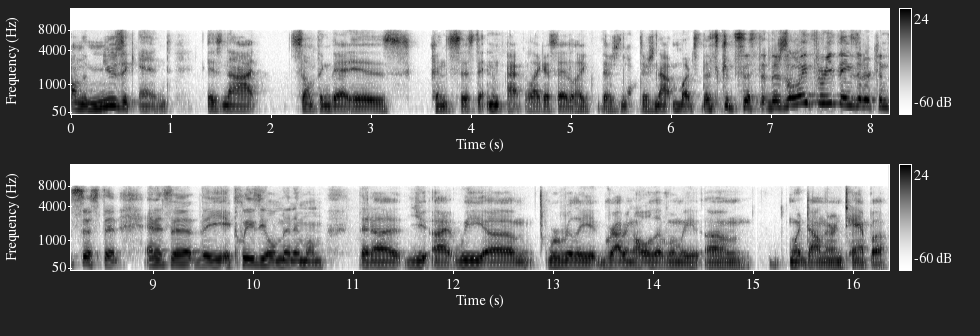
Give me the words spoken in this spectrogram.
on the music end is not something that is consistent. And like I said, like there's yeah. there's not much that's consistent. There's only three things that are consistent, and it's the the ecclesial minimum that uh, you, uh we um, were really grabbing a hold of when we um, went down there in Tampa,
